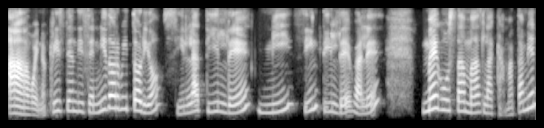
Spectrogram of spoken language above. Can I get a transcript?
Ah, bueno, Cristian dice, en mi dormitorio, sin la tilde, mi sin tilde, ¿vale? Me gusta más la cama también.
